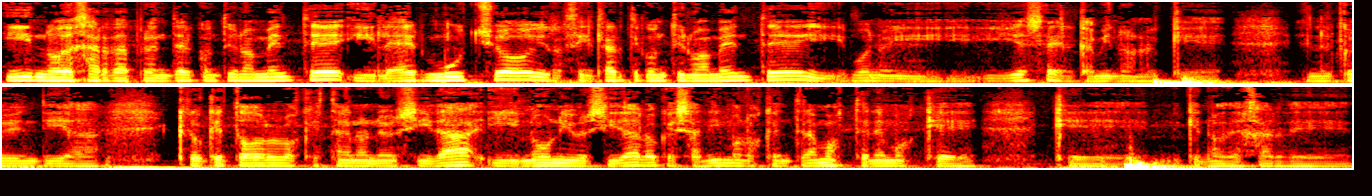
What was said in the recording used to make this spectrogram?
y no dejar de aprender continuamente y leer mucho y reciclarte continuamente y bueno y, ese es el camino en el que en el que hoy en día creo que todos los que están en la universidad y no universidad los que salimos los que entramos tenemos que, que, no dejar de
